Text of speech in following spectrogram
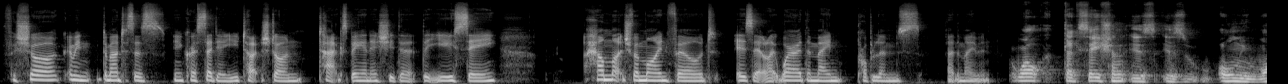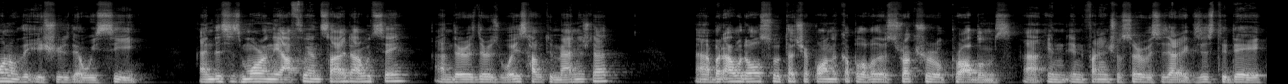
For sure. I mean, Daumantas, as you know, Chris said, you, know, you touched on tax being an issue that, that you see. How much of a minefield is it? Like, where are the main problems at the moment? Well, taxation is is only one of the issues that we see and this is more on the affluent side, I would say. And there's there's ways how to manage that. Uh, but I would also touch upon a couple of other structural problems uh, in in financial services that exist today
